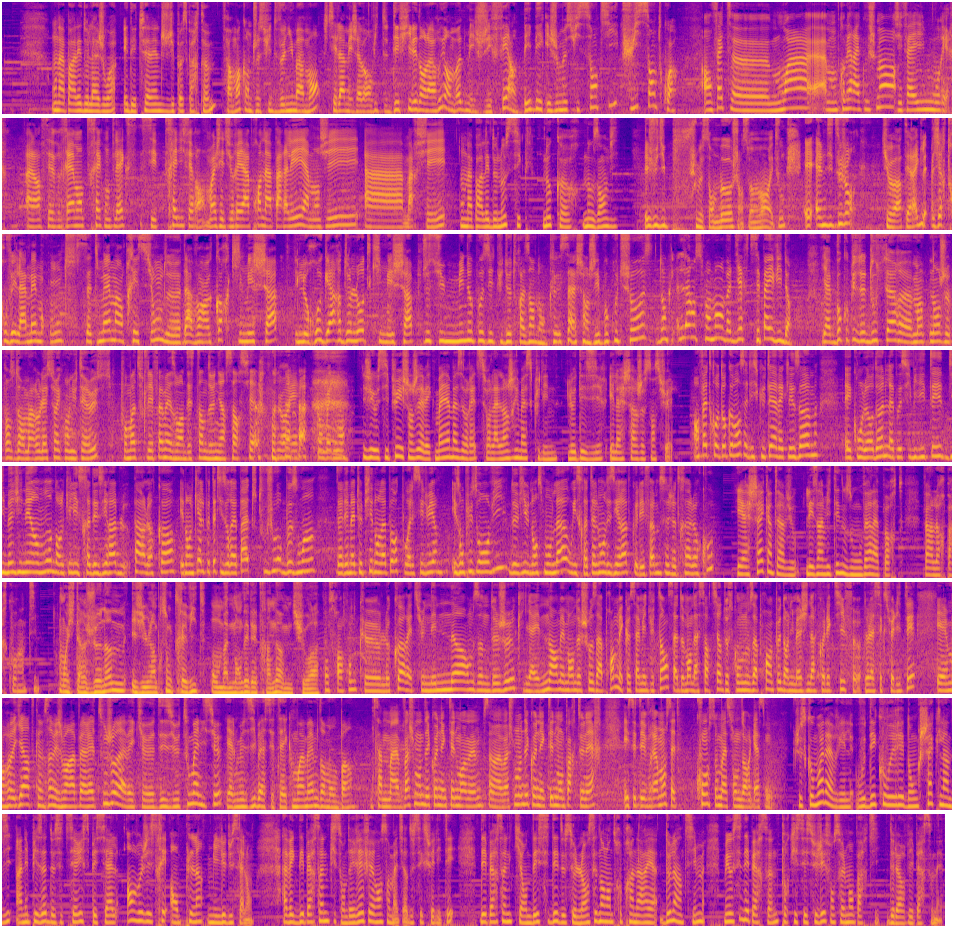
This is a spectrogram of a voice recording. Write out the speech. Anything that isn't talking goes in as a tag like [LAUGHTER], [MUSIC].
On a parlé de la joie et des challenges du postpartum. Enfin, moi, quand je suis devenue maman, j'étais là, mais j'avais envie de défiler dans la rue en mode, mais j'ai fait un bébé. Et je me suis sentie puissante, quoi. En fait, euh, moi, à mon premier accouchement, j'ai failli mourir. Alors c'est vraiment très complexe, c'est très différent. Moi j'ai dû réapprendre à parler, à manger, à marcher. On a parlé de nos cycles, nos corps, nos envies. Et je lui dis, je me sens moche en ce moment et tout. Et elle me dit toujours, tu vas voir tes règles. J'ai retrouvé la même honte, cette même impression de d'avoir un corps qui m'échappe, le regard de l'autre qui m'échappe. Je suis ménopausée depuis 2-3 ans, donc euh, ça a changé beaucoup de choses. Donc là, en ce moment, on va dire que c'est pas évident. Il y a beaucoup plus de douceur euh, maintenant, je pense, dans ma relation avec mon utérus. Pour moi, toutes les femmes, elles ont un destin de devenir sorcière. Ouais, [LAUGHS] complètement. J'ai aussi pu échanger avec Maya Mazoret sur la lingerie masculine, le désir et la charge sensuelle. En fait, quand on commence à discuter avec les hommes et qu'on leur donne la possibilité d'imaginer un monde dans lequel ils seraient désirables par leur corps et dans lequel peut-être ils n'auraient pas toujours besoin d'aller mettre le pied dans la porte pour aller séduire, ils ont plutôt envie de vivre dans ce monde-là où ils seraient tellement désirables que les femmes se jetteraient à leur cou. Et à chaque interview, les invités nous ont ouvert la porte vers leur parcours intime. Moi, j'étais un jeune homme et j'ai eu l'impression que très vite, on m'a demandé d'être un homme, tu vois. On se rend compte que le corps est une énorme zone de jeu, qu'il y a énormément de choses à apprendre, mais que ça met du temps, ça demande à sortir de ce qu'on nous apprend un peu dans l'imaginaire collectif euh, de la sexualité. Et elle me regarde comme ça, mais je me rappellerai toujours avec euh, des yeux tout malicieux. Et elle me dit, bah, c'était avec moi-même dans mon bain. Ça m'a vachement déconnecté de moi-même, ça m'a vachement déconnecté de mon partenaire. Et c'était vraiment cette consommation d'orgasme. Jusqu'au mois d'avril, vous découvrirez donc chaque lundi un épisode de cette série spéciale enregistrée en plein milieu du salon, avec des personnes qui sont des références en matière de sexualité, des personnes qui ont décidé de se lancer dans l'entrepreneuriat de l'intime, mais aussi des personnes pour qui ces sujets font seulement partie de leur vie personnelle.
